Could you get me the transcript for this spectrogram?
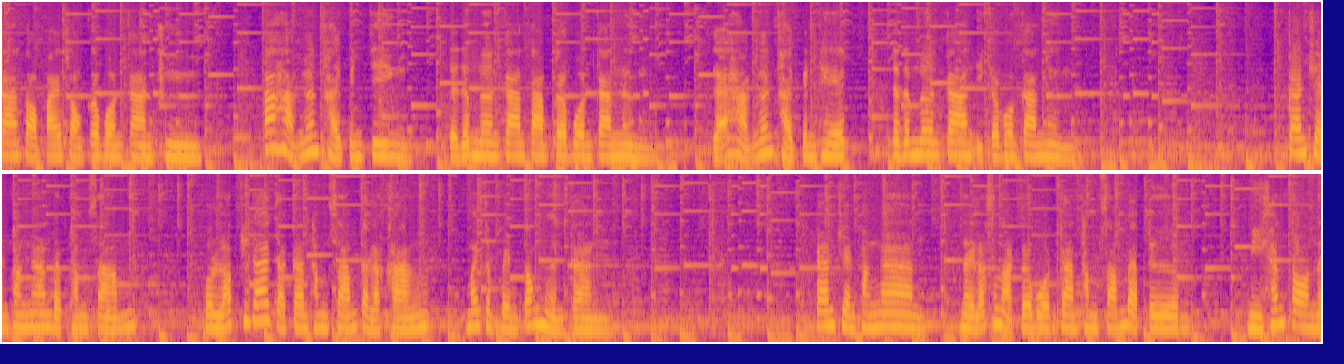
การต่อไป 2 กระบวนการคือ ถ้าหากเงื่อนไขเป็นจริง จะดำเนินการตามกระบวนการหนึ่งและหากเงื่อนไขเป็นเท็จ จะดำเนินการอีกกระบวนการหนึ่ง การเขียนผังงานแบบทำซ้ำ ผลลัพธ์ที่ได้จากการทำซ้ำแต่ละครั้งไม่จำเป็นต้องเหมือนกัน การเขียนผังงานในลักษณะกระบวนการทำซ้ำแบบเดิม มีขั้นตอนใน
